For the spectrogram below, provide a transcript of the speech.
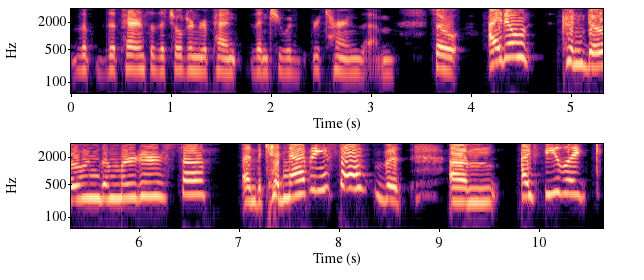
the, the parents of the children repent then she would return them. So i don't condone the murder stuff and the kidnapping stuff, but um, I feel like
